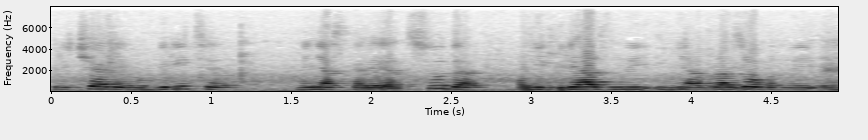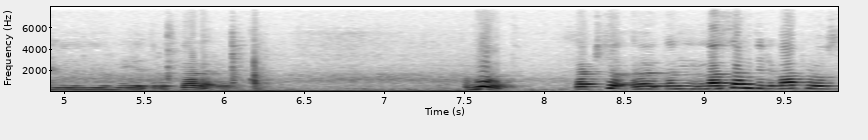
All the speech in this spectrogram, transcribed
кричали ему «берите меня скорее отсюда, они грязные и необразованные, они не умеют разговаривать». Вот. Так что это, на самом деле вопрос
